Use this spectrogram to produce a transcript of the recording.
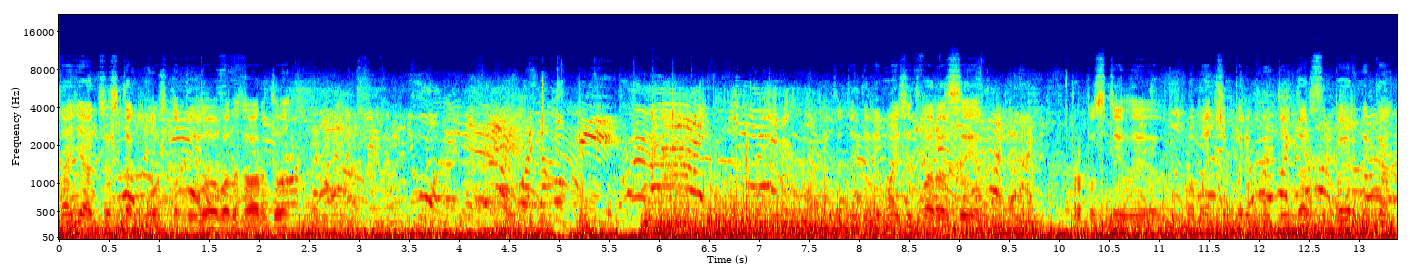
Та як же ж так можна було авангарду? Майже два рази пропустили в моменті перекритий удар суперника.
